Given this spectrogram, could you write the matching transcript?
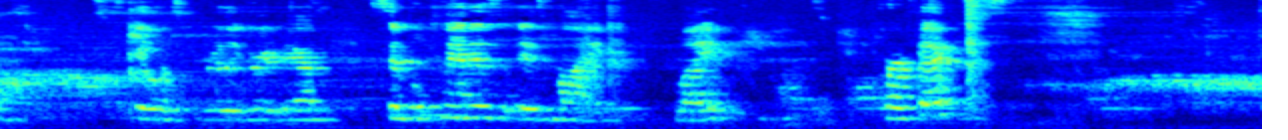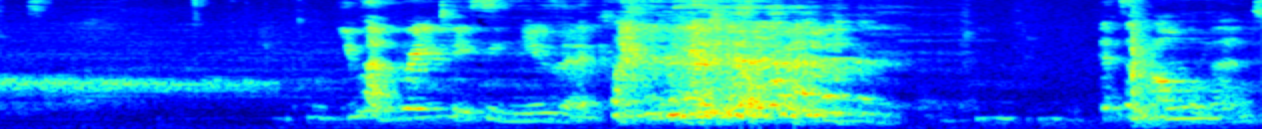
Oh, Skillet's really great band. Simple Plan is, is my life. Perfect. You have great taste in music. it's a compliment,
